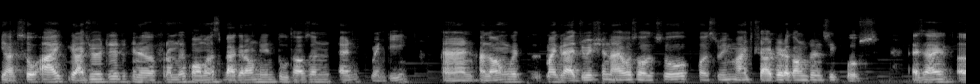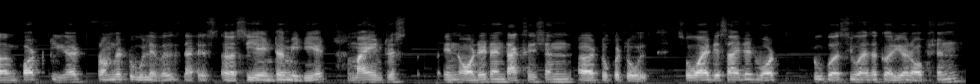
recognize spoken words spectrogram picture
Yeah, so I graduated a, from the commerce background in 2020, and along with my graduation, I was also pursuing my chartered accountancy course. As I uh, got cleared from the two levels, that is uh, CA intermediate, my interest in audit and taxation uh, took a toll. So I decided what to pursue as a career option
